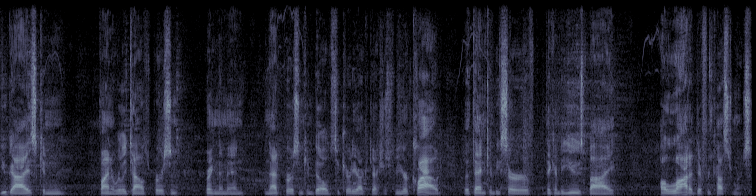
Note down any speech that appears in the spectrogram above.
you guys can find a really talented person, bring them in, and that person can build security architectures for your cloud that then can be served, that can be used by a lot of different customers.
